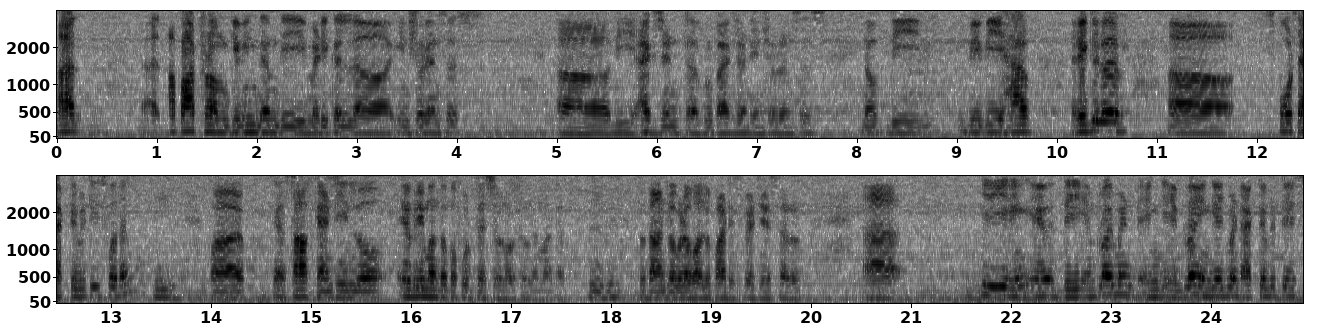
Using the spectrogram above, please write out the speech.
are, uh, apart from giving them the medical uh, insurances, uh, the accident uh, group accident insurances. You know, the we, we have regular uh, sports activities for them. Staff క్యాంటీన్లో ఎవ్రీ మంత్ ఒక ఫుడ్ ఫెస్టివల్ అవుతుంది అనమాట సో దాంట్లో కూడా వాళ్ళు పార్టిసిపేట్ చేస్తారు. ఆ, ఈ the employment employee engagement activities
